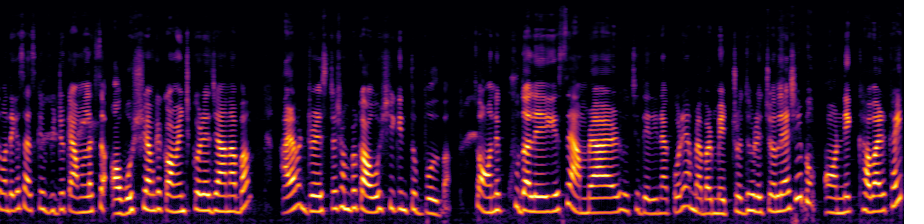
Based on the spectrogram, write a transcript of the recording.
তোমাদের কাছে আজকে ভিডিও কেমন লাগছে অবশ্যই আমাকে কমেন্ট করে জানাবা। আর আমার ড্রেসটা সম্পর্কে অবশ্যই কিন্তু বলবা। তো অনেক ক্ষুদা লেগে গেছে, আমরা আর হচ্ছে দেরি না করে আমরা আবার মেট্রো ধরে চলে আসি এবং অনেক খাবার খাই।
